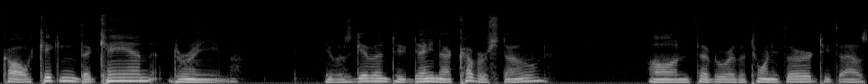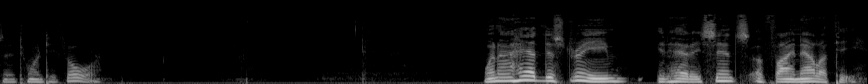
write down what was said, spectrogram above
called Kicking the Can Dream. It was given to Dana Coverstone on February the 23rd, 2024. When I had this dream, it had a sense of finality.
